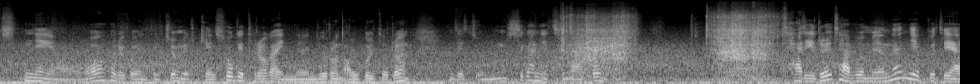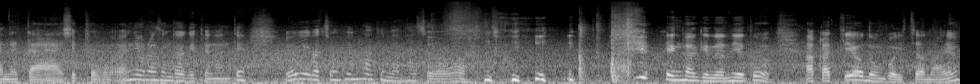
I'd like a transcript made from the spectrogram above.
싶네요. 그리고 이제 좀 이렇게 속에 들어가 있는 이런 얼굴들은 이제 좀 시간이 지나고 자리를 잡으면은 예쁘지 않을까 싶은 이런 생각이 드는데 여기가 좀 휑하기는 하죠. 휑하기는 해도 아까 띄워놓은 거 있잖아요.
